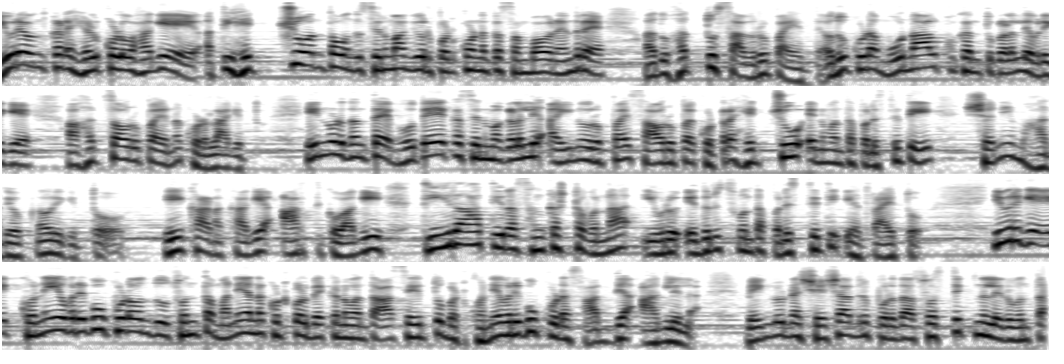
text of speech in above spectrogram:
ಇವರೇ ಒಂದು ಕಡೆ ಹೇಳ್ಕೊಳ್ಳುವ ಹಾಗೆ ಅತಿ ಹೆಚ್ಚು ಅಂತ ಒಂದು ಸಿನಿಮಾಗೆ ಇವರು ಪಡ್ಕೊಂಡಂತ ಸಂಭಾವನೆ ಅಂದರೆ ಅದು ಹತ್ತು ಸಾವಿರ ರೂಪಾಯಿ ಅಂತೆ ಅದು ಕೂಡ ಮೂರ್ನಾಲ್ಕು ಕಂತುಗಳಲ್ಲಿ ಅವರಿಗೆ ಆ ಹತ್ತು ಸಾವಿರ ರೂಪಾಯಿಯನ್ನು ಕೊಡಲಾಗಿತ್ತು. ಇನ್ನುಳಿದಂತೆ ಬಹುತೇಕ ಸಿನಿಮಾಗಳಲ್ಲಿ ಐನೂರು ರೂಪಾಯಿ, ಸಾವಿರ ರೂಪಾಯಿ ಕೊಟ್ಟರೆ ಹೆಚ್ಚು ಎನ್ನುವಂಥ ಪರಿಸ್ಥಿತಿ ಶನಿ ಮಹಾದೇವಪ್ಪನವರಿಗಿತ್ತು ಈ ಕಾರಣಕ್ಕಾಗಿ ಆರ್ಥಿಕವಾಗಿ ತೀರಾ ತೀರಾ ಸಂಕಷ್ಟವನ್ನ ಇವರು ಎದುರಿಸುವಂತ ಪರಿಸ್ಥಿತಿ ಎದುರಾಯಿತು. ಇವರಿಗೆ ಕೊನೆಯವರೆಗೂ ಕೂಡ ಒಂದು ಸ್ವಂತ ಮನೆಯನ್ನು ಕಟ್ಕೊಳ್ಬೇಕನ್ನುವಂತ ಆಸೆ ಇತ್ತು ಬಟ್ ಕೊನೆಯವರೆಗೂ ಕೂಡ ಸಾಧ್ಯ ಆಗಲಿಲ್ಲ. ಬೆಂಗಳೂರಿನ ಶೇಷಾದ್ರಿಪುರದ ಸ್ವಸ್ತಿಕ್ನಲ್ಲಿರುವಂತ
